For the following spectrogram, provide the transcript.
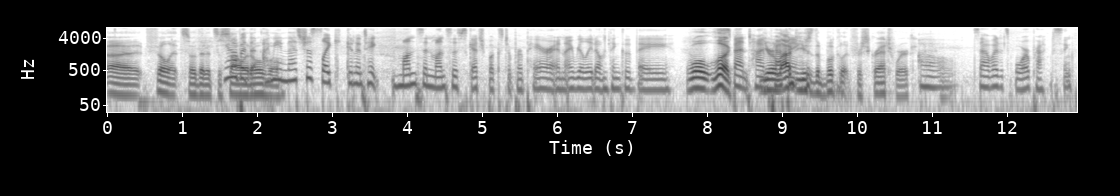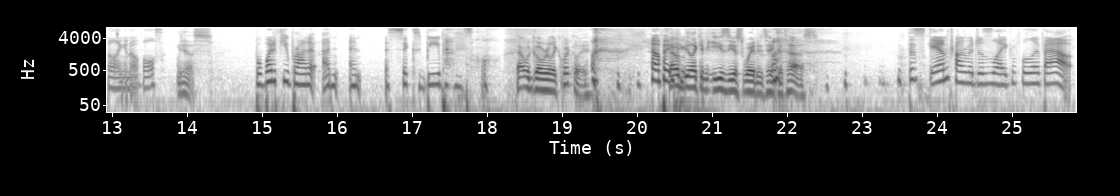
uh, fill it so that it's a yeah, solid but th- oval. I mean that's just like gonna take months and months of sketchbooks to prepare, and I really don't think that they. well, look, spent time you're allowed to use the booklet for scratch work. Oh, is that what it's for? Practicing filling in ovals. Yes, But what if you brought a an, an a six B pencil? that would go really quickly. yeah, but that would be like an easiest way to take a test. the Scantron would just like flip out.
